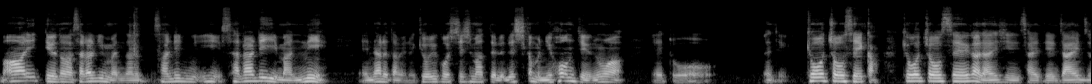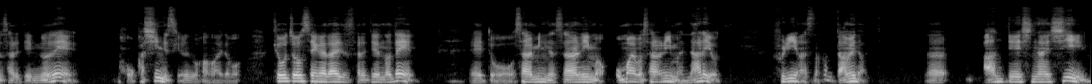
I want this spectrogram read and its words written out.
周りっていうのはサラリーマンになる、サラリサラリーマンになるための教育をしてしまっている。で、しかも日本っていうのは、えっ、ー、と、なんて協調性か。協調性が大事にされている、大事とされているので、おかしいんですけど、どう考えても。協調性が大事とされているので、えっ、ー、と、さらみんなサラリーマン、お前もサラリーマンになれよ。フリーランスなんかダメだ。安定しないし、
